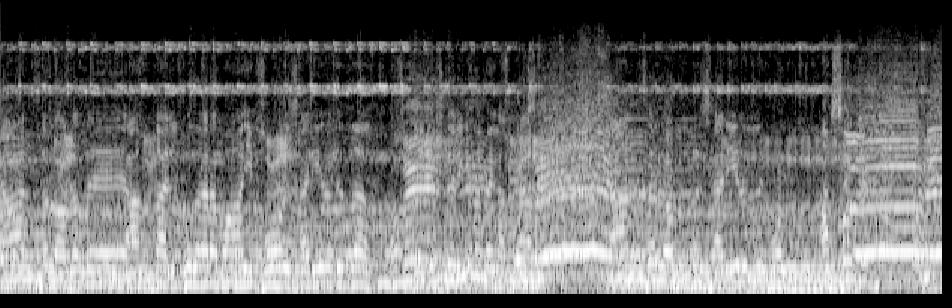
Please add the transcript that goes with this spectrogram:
ക്യാൻസർ രോഗത്തെ അങ്ങ് അത്ഭുതകരമായി ഇപ്പോൾ ശരീരത്തിൽ നിന്ന് ബഹിഷ്കരിക്കണമേ. ക്യാൻസർ രോഗങ്ങൾ ശരീരത്തിൽ ഇപ്പോൾ അപ്രത്യക്ഷമാകണമേ.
